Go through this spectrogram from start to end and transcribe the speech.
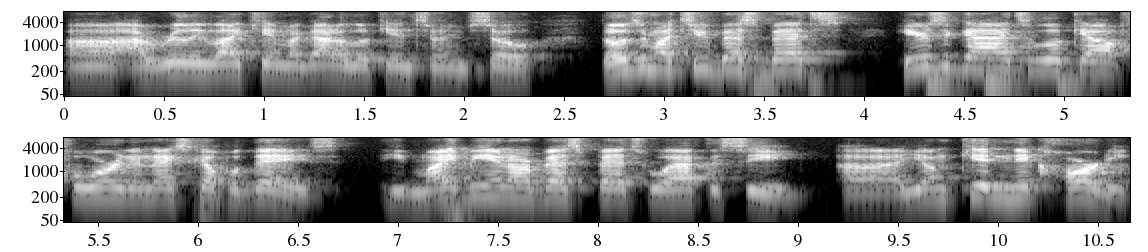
Uh, I really like him. I got to look into him. So those are my two best bets. Here's a guy to look out for in the next couple days. He might be in our best bets. We'll have to see. Uh, young kid Nick Hardy.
